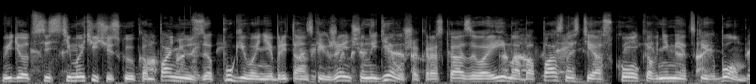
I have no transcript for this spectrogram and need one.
ведет систематическую кампанию запугивания британских женщин и девушек, рассказывая им об опасности осколков немецких бомб.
